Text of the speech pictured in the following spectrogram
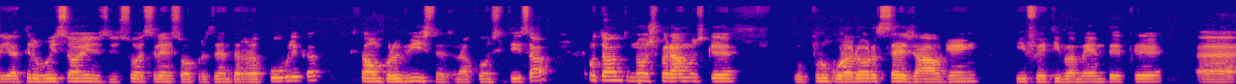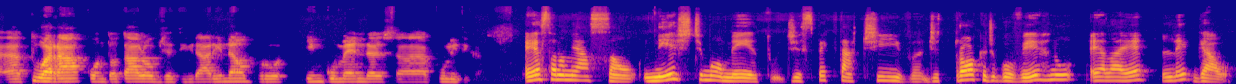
e atribuições de Sua Excelência ao Presidente da República estão previstas na Constituição. Portanto, nós esperamos que o procurador seja alguém efetivamente que uh, atuará com total objetividade e não por encomendas uh, políticas. Essa nomeação, neste momento de expectativa, de troca de governo, ela é legal?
